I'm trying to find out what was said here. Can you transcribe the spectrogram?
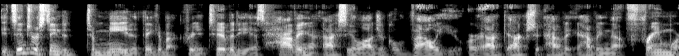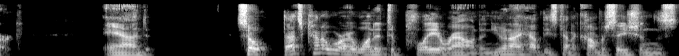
it's interesting to, to me to think about creativity as having an axiological value or actually having having that framework. And so that's kind of where i wanted to play around. And you and i have these kind of conversations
